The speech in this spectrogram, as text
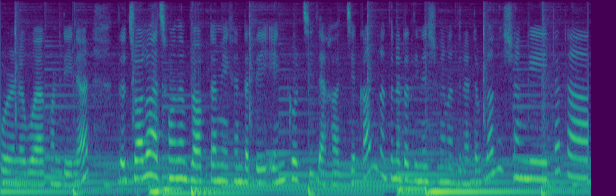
করে নেব এখন ডিনার তো চলো আজকে আমাদের ব্লগটা আমি এখানটাতে এন্ড করছি। দেখা হচ্ছে কাল নতুন একটা দিনের সঙ্গে, নতুন একটা ব্লগের সঙ্গে। টাটা!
